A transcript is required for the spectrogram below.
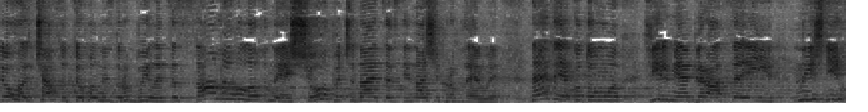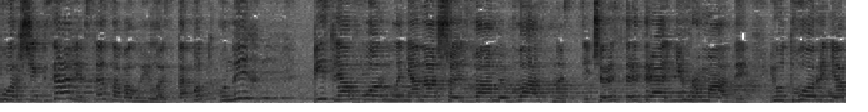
цього часу цього не зробили. Це саме головне, з чого починаються всі наші проблеми. Знаєте, як у тому фільмі Операція і нижній горщик взяв і все завалилось. Так от у них. Після оформлення нашої з вами власності через територіальні громади і утворення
